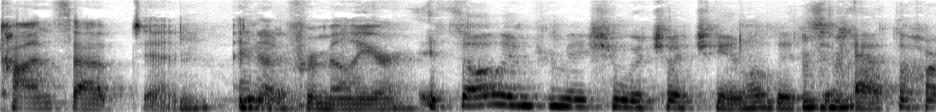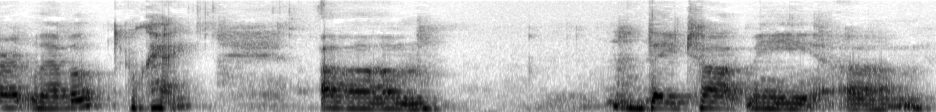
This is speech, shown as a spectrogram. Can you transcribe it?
concept and, and Yeah. unfamiliar. it's all information which I channeled. It's at the heart level. Okay. They taught me um,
